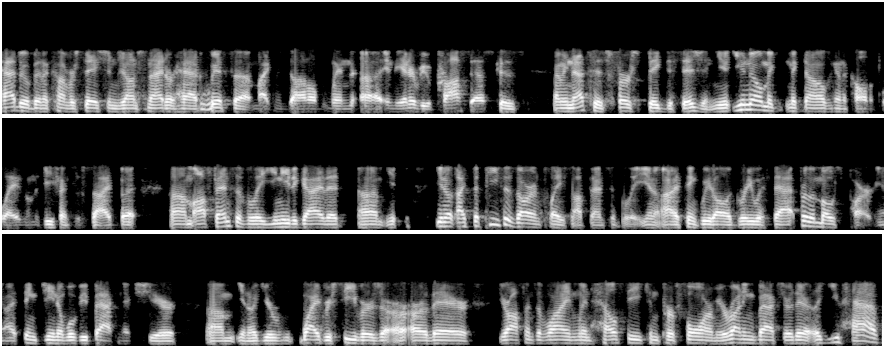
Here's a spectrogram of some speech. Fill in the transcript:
had to have been a conversation John Schneider had with uh, Mike Macdonald when uh, in the interview process because I mean that's his first big decision. You you know Macdonald's going to call the plays on the defensive side, but um, offensively, you need a guy that um, you, know like the pieces are in place offensively. You know, I think we'd all agree with that for the most part. You know, I think Geno will be back next year. Um, you know, your wide receivers are, are there. Your offensive line, when healthy, can perform. Your running backs are there. Like you have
